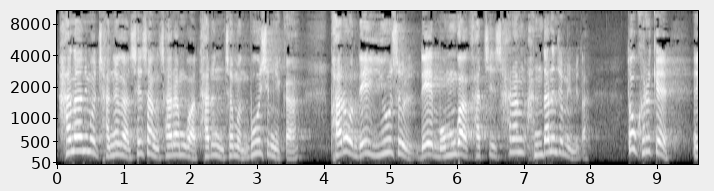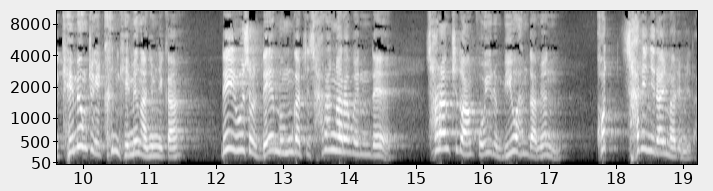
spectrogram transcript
하나님의 자녀가 세상 사람과 다른 점은 무엇입니까? 바로 내 이웃을 내 몸과 같이 사랑한다는 점입니다. 또 그렇게 계명 중에 큰 계명 아닙니까? 내 이웃을 내 몸같이 사랑하라고 했는데 사랑치도 않고 오히려 미워한다면 곧 살인이라 이 말입니다.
